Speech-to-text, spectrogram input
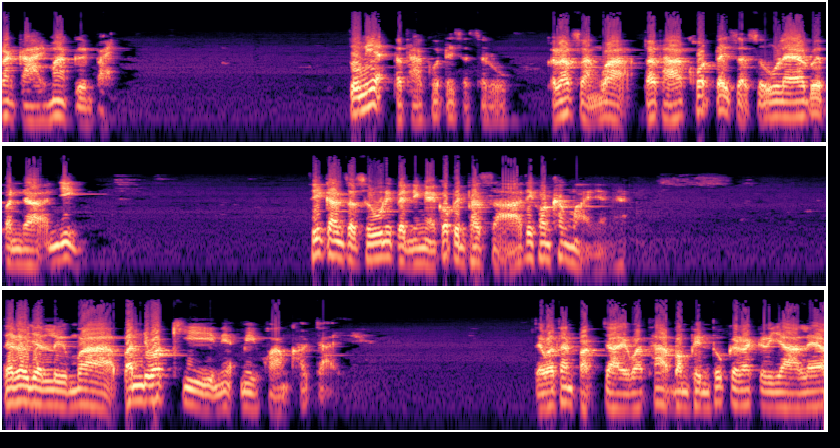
ร่างกายมากเกินไป ตรงนี้ตถาคตได้สัสรุปก็รับสั่งว่าตถาคตได้สัสรู้แล้วด้วยปัญญาอันยิ่ง ที่การสัสรู้นี่เป็นยังไง ก็เป็นภาษาที่ค่อนข้างใหม่นะฮะแต่เราอย่าลืมว่าปัญญวัคคีเนี่ยมีความเข้าใจ แต่ว่าท่านปักใจว่าถ้าบำเพ็ญทุกขกริยาแล้ว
